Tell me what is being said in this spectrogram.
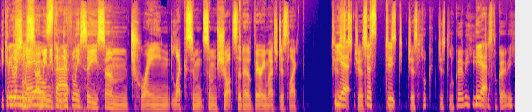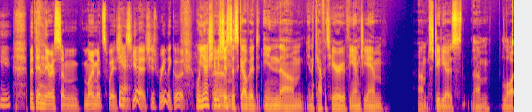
You can really definitely, I mean, nails you can definitely see some train, like some some shots that are very much just like, just, Yeah, just, just do- just, just look, just look over here, Yeah. just look over here. But then there are some moments where she's, yeah, she's really good. Well, you know, she was just Um, discovered in um, in the cafeteria of the MGM um, studios um, lot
